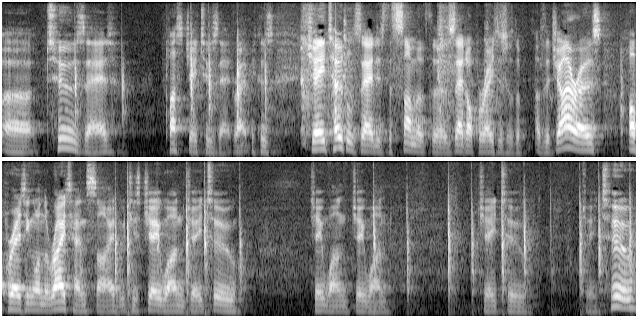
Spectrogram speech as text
uh, plus j2z, right? Because j total z is the sum of the z operators of the, of the gyros operating on the right-hand side, which is j1, j2, j1, j1, j2, j2.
